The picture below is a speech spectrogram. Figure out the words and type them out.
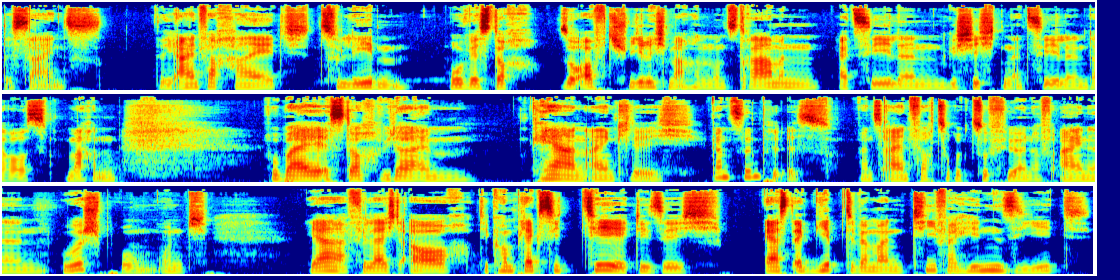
des Seins. Die Einfachheit zu leben, wo wir es doch so oft schwierig machen, uns Dramen erzählen, Geschichten erzählen, daraus machen. Wobei es doch wieder im Kern eigentlich ganz simpel ist, ganz einfach zurückzuführen auf einen Ursprung und ja, vielleicht auch die Komplexität, die sich erst ergibt, wenn man tiefer hinsieht,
